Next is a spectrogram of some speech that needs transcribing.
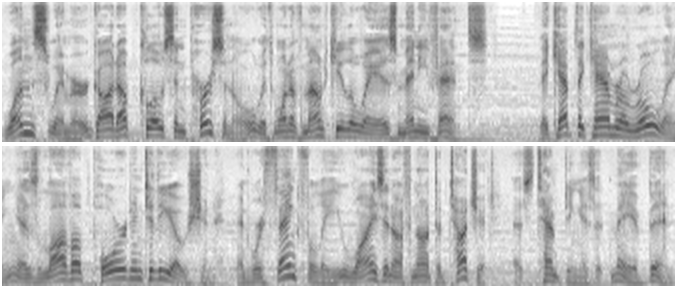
One swimmer got up close and personal with one of Mount Kilauea's many vents. They kept the camera rolling as lava poured into the ocean and were thankfully wise enough not to touch it, as tempting as it may have been.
